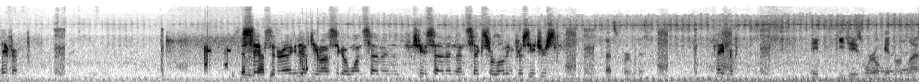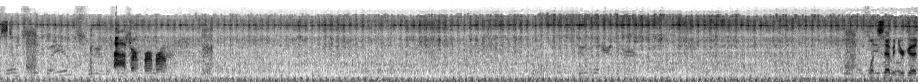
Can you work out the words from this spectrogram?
Hey, firm. 2-7 Six copy. interrogative. Do you want us to go one seven, two seven, then six for loading procedures? That's affirmative. Hey, firm. Hey, PJs were all getting on last. Ah, firm, firm, firm. One seven, you're good.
